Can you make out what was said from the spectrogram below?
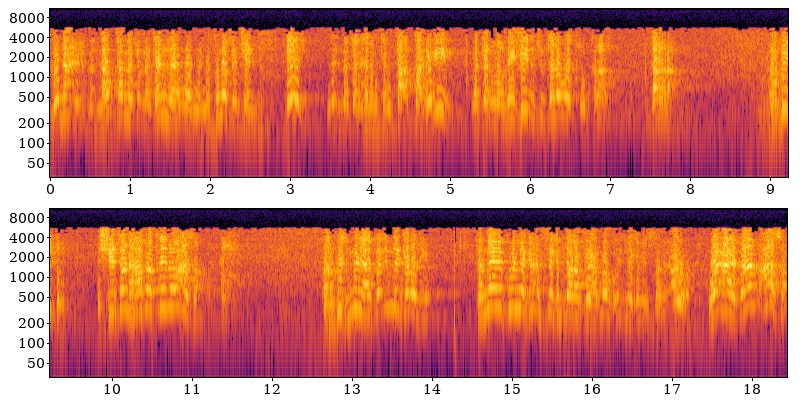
ما بقى مكان لكم في الجنة. ليش؟ المكان هذا مكان طاهرين. مكان نظيفين. أنتم تلوثتم خلاص. ضرع. اهبطوا الشيطان هبط لنا وعصى اهبط منها فإنك رجيم. فما يكون لك أن تستكبر فيها. ما خرجناك من السبع أيوة. وآدم عصى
